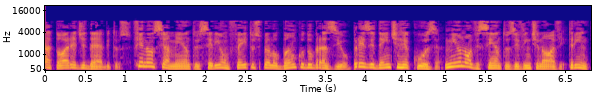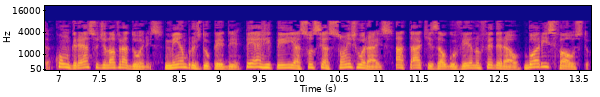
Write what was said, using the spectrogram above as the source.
moratória de débitos. Financiamentos seriam feitos pelo Banco do Brasil. Presidente recusa. 1929-30. Congresso de Lavradores. Membros do PD, PRP e associações rurais. Ataques ao governo federal. Boris Fausto.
